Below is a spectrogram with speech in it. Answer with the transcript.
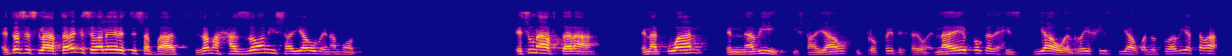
Entonces, la Haftara que se va a leer este Shabbat se llama Hazon Ishayahu Benamot. Es una Haftara en la cual el Naví Ishayahu, el profeta Ishayahu, en la época de Hizkiyahu, el rey Hizkiyahu, cuando todavía estaba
